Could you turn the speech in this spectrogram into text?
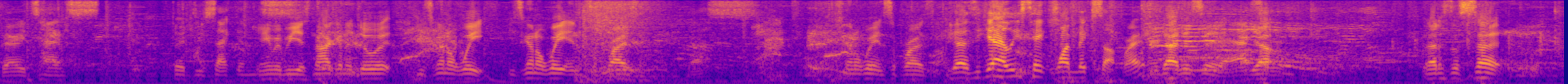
Very tense. 30 seconds. B is not gonna do it. He's gonna wait. He's gonna wait and surprise him. Yes. He's gonna wait and surprise him. Because he can at least take one mix up, right? And that is it. Yeah, Yep. that's That is the set.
